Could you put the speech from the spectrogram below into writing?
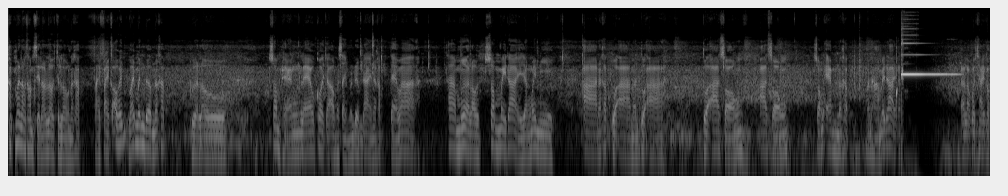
ครับ เมื่อเราทำเสร็จแล้วเราจะลองนะครับ สายไฟก็เอาไว้ไว้เหมือนเดิมนะครับ เผื่อเราซ่อมแผงแล้วก็จะเอามาใส่เหมือนเดิมได้นะครับ แต่ว่าถ้าเมื่อเราซ่อมไม่ได้ยังไม่มี R นะครับตัว R มันตัว R ตัว R 2 R 2 2แอมป์นะครับ มันหาไม่ได้นะแล้วเราก็ใช้กับ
